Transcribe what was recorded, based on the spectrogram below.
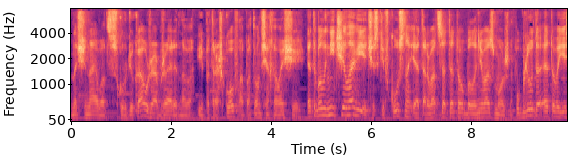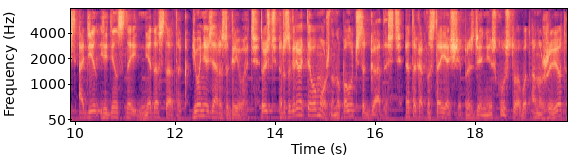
начиная вот с курдюка уже обжаренного и потрошков, а потом всех овощей. Это было нечеловечески вкусно, и оторваться от этого было невозможно. У блюда этого есть один единственный недостаток. Его нельзя разогревать. То есть разогревать-то его можно, но получится гадость. Это как настоящее произведение искусства. Вот оно живет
